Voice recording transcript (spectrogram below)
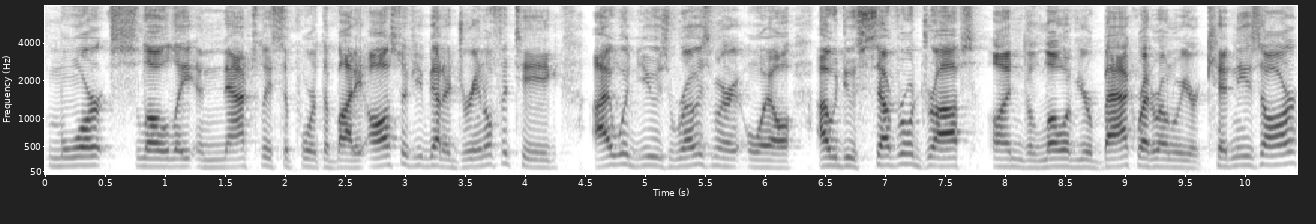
more slowly and naturally support the body. Also, if you've got adrenal fatigue, I would use rosemary oil. I would do several drops on the low of your back, right around where your kidneys are,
